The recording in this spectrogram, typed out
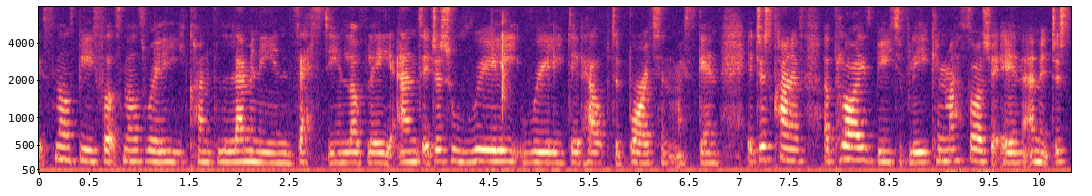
it smells beautiful. It smells really kind of lemony and zesty and lovely and it just really, really did help to brighten my skin. It just kind of applies beautifully. You can massage it in and it just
